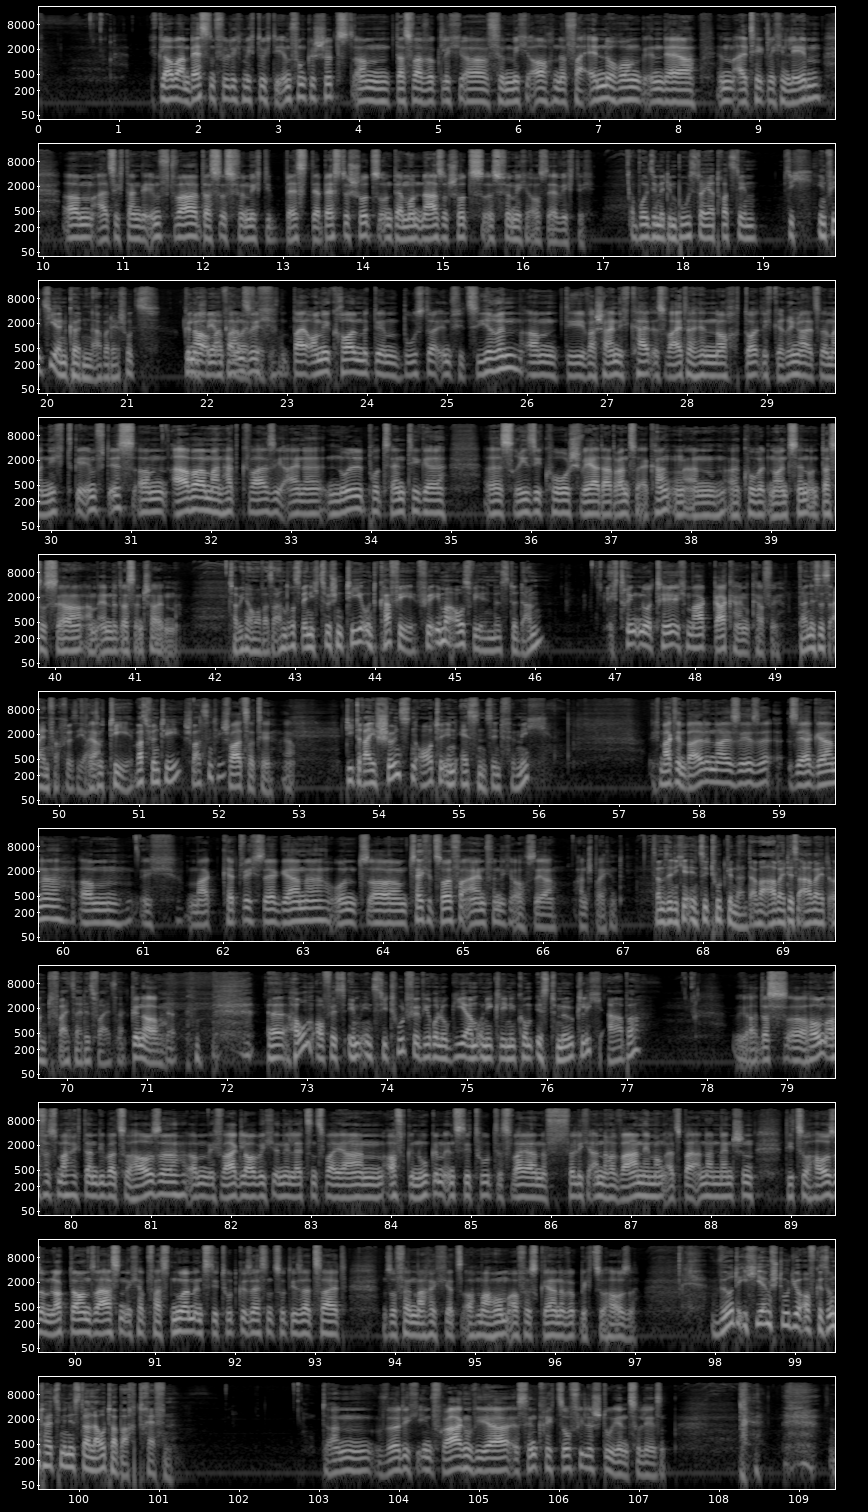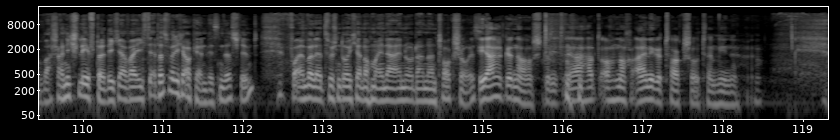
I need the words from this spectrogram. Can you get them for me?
ich glaube, am besten fühle ich mich durch die Impfung geschützt. Ähm, das war wirklich äh, für mich auch eine Veränderung in der, im alltäglichen Leben, ähm, als ich dann geimpft war. Das ist für mich die best, der beste Schutz und der Mund-Nasenschutz ist für mich auch sehr wichtig. Obwohl Sie mit dem Booster ja trotzdem sich infizieren können, aber der Schutz Genau, man kann sich bei Omikron mit dem Booster infizieren. Ähm, die Wahrscheinlichkeit ist weiterhin noch deutlich geringer, als wenn man nicht geimpft ist. Ähm, aber man hat quasi eine nullprozentige das Risiko, schwer daran zu erkranken an äh, Covid-19. Und das ist ja am Ende das Entscheidende. Jetzt habe ich noch mal was anderes. Wenn ich zwischen Tee und Kaffee für immer auswählen müsste, dann? Ich trinke nur Tee, ich mag gar keinen Kaffee. Dann ist es einfach für Sie. Also ja. Tee. Was für ein Tee? Schwarzen Tee? Schwarzer Tee, ja. Die drei schönsten Orte in Essen sind für mich. Ich mag den Baldeneysee sehr, sehr gerne. Ähm, ich mag Kettwig sehr gerne und ähm, Zeche Zollverein finde ich auch sehr ansprechend. Das haben Sie nicht Ihr Institut genannt, aber Arbeit ist Arbeit und Freizeit ist Freizeit. Genau. Ja. Äh, Homeoffice im Institut für Virologie am Uniklinikum ist möglich, aber ja, das äh, Homeoffice mache ich dann lieber zu Hause. Ähm, ich war, glaube ich, in den letzten zwei Jahren oft genug im Institut. Es war ja eine völlig andere Wahrnehmung als bei anderen Menschen, die zu Hause im Lockdown saßen. Ich habe fast nur im Institut gesessen zu dieser Zeit. Insofern mache ich jetzt auch mal Homeoffice gerne wirklich zu Hause. Würde ich hier im Studio auf Gesundheitsminister Lauterbach treffen? Dann würde ich ihn fragen, wie er es hinkriegt, so viele Studien zu lesen. Wahrscheinlich schläft er nicht, aber ich, das würde ich auch gern wissen, das stimmt. Vor allem, weil er zwischendurch ja noch mal in der einen oder anderen Talkshow ist. Ja, genau, stimmt. Er hat auch noch einige Talkshow-Termine. Ja.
